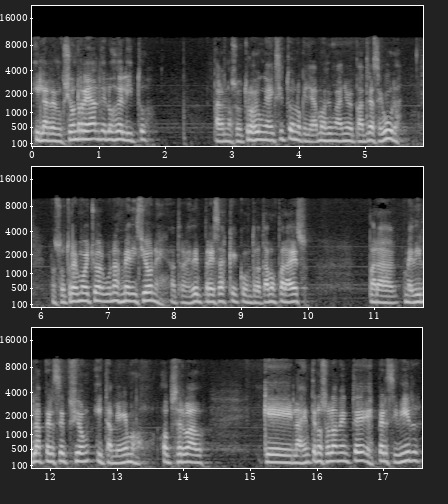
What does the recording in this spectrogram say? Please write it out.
Y la reducción real de los delitos para nosotros es un éxito en lo que llamamos de un año de patria segura. Nosotros hemos hecho algunas mediciones a través de empresas que contratamos para eso, para medir la percepción y también hemos observado que la gente no solamente es percibir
